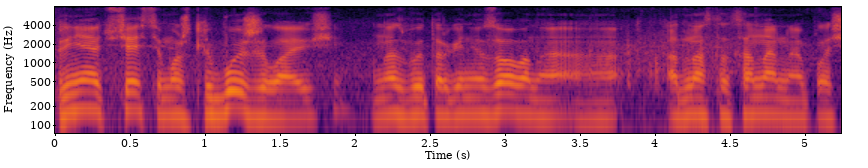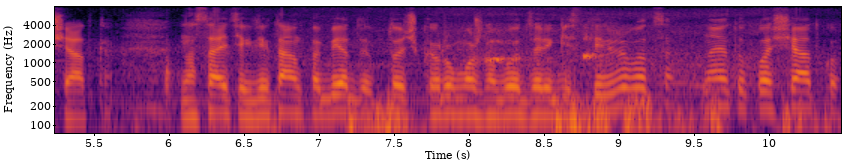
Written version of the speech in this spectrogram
Принять участие может любой желающий. У нас будет организована одна стационарная площадка. На сайте диктантпобеды.ру можно будет зарегистрироваться на эту площадку.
